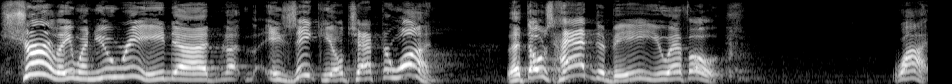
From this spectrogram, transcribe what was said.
Surely, when you read uh, Ezekiel chapter 1, that those had to be UFOs. Why?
